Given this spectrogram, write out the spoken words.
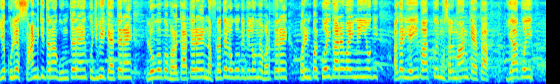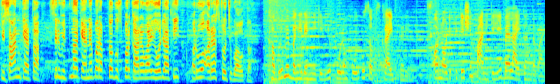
ये खुले सांड की तरह घूमते रहें, कुछ भी कहते रहें, लोगों को भड़काते रहें, नफरतें लोगों के दिलों में भरते रहें, और इन पर कोई कार्रवाई नहीं होगी। अगर यही बात कोई मुसलमान कहता या कोई किसान कहता, सिर्फ़ इतना कहने पर अब तक उस पर कार्रवाई हो जाती और वो अरेस्ट हो चुका होता खबरों में बने रहने के लिए फोरम फोर को सब्सक्राइब करें और नोटिफिकेशन पाने के लिए बेल आइकन दबाएँ।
